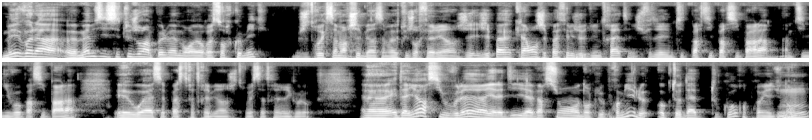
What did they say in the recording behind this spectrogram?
Mais voilà, euh, même si c'est toujours un peu le même re- ressort comique, j'ai trouvé que ça marchait bien, ça m'a toujours fait rire. J'ai j'ai pas, clairement, j'ai pas fait le jeu d'une traite. Je faisais une petite partie par-ci par-là, un petit niveau par-ci par-là, et ouais, ça passe très très bien. J'ai trouvé ça très rigolo. Euh, et d'ailleurs, si vous voulez, il y a la, il y a la version donc le premier, le Octodad tout court, premier du nom, Mhm.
